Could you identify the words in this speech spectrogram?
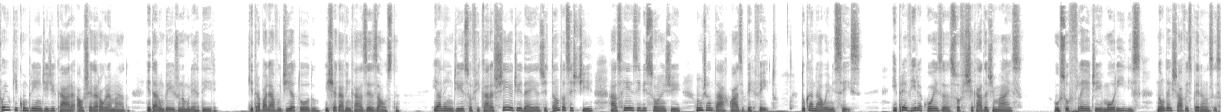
Foi o que compreendi de cara ao chegar ao gramado e dar um beijo na mulher dele, que trabalhava o dia todo e chegava em casa exausta. E além disso, ficara cheia de ideias de tanto assistir às reexibições de Um Jantar Quase Perfeito, do canal M6. E previra coisas sofisticadas demais. O soufflé de Moriles não deixava esperanças.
